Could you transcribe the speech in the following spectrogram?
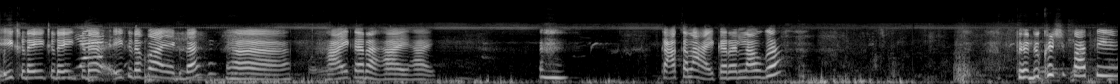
इकडे इकडे इकडे इकडे पहा एकदा. हा. हाय करा हाय हाय. काकाला हाय करायला लाव ग. तनु कशी पाहते?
